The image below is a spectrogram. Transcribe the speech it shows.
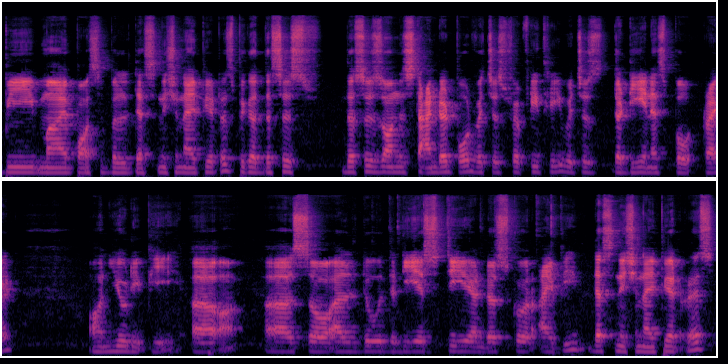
be my possible destination ip address because this is this is on the standard port which is 53 which is the dns port right? On udp uh, uh, so i'll do the dst underscore ip destination ip address.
